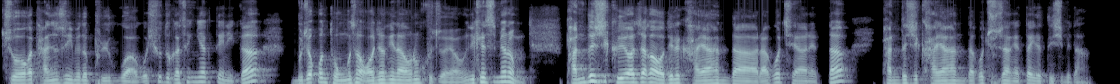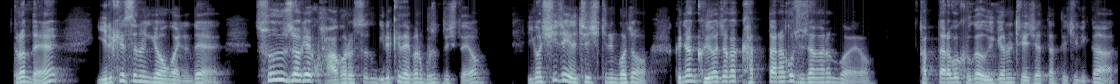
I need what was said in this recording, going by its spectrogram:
주어가 단수임에도 불구하고 should가 생략되니까 무조건 동사 원형이 나오는 구조예요. 이렇게 쓰면은 반드시 그 여자가 어디를 가야 한다라고 제안했다. 반드시 가야 한다고 주장했다 이런 뜻입니다. 그런데 이렇게 쓰는 경우가 있는데 순수하게 과거를 쓰는 이렇게 되면 무슨 뜻이 돼요? 이건 시제 일치시키는 거죠. 그냥 그 여자가 같다라고 주장하는 거예요. 같다라고 그가 의견을 제시했다는 뜻이니까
